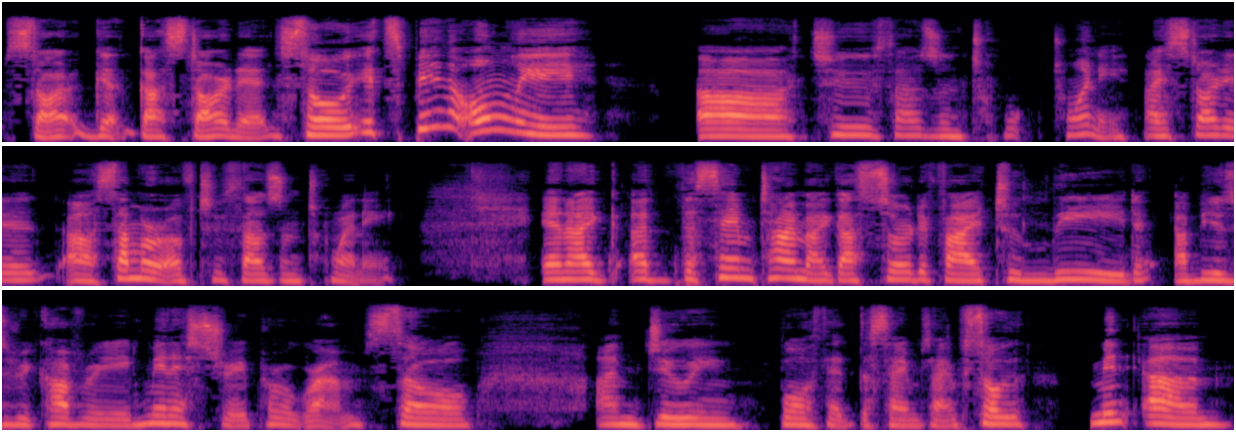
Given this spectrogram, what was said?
start get, got started. So it's been only uh 2020. I started uh, summer of 2020. And I, at the same time, I got certified to lead abuse recovery ministry program. So I'm doing both at the same time. So, um,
